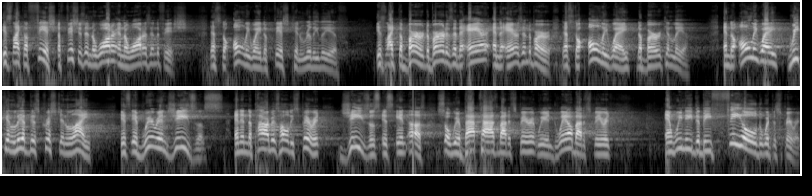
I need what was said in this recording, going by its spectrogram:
It's like a fish. A fish is in the water, and the water's in the fish. That's the only way the fish can really live. It's like the bird. The bird is in the air, and the air is in the bird. That's the only way the bird can live. And the only way we can live this Christian life is if we're in Jesus and in the power of his Holy Spirit, Jesus is in us. So we're baptized by the Spirit, we're indwelled by the Spirit, and we need to be filled with the Spirit.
